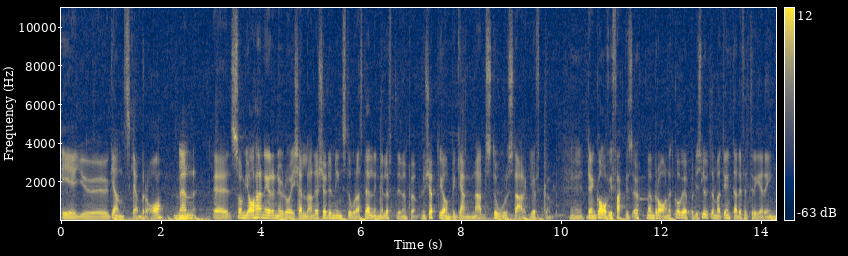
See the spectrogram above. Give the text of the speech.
är ju ganska bra. Men eh, som jag här nere nu då i källaren. Jag körde min stora ställning med luftdriven pump. Nu köpte jag en begagnad stor stark luftpump. Mm. Den gav ju faktiskt upp, membranet gav ju upp och det slutade med att jag inte hade filtrering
